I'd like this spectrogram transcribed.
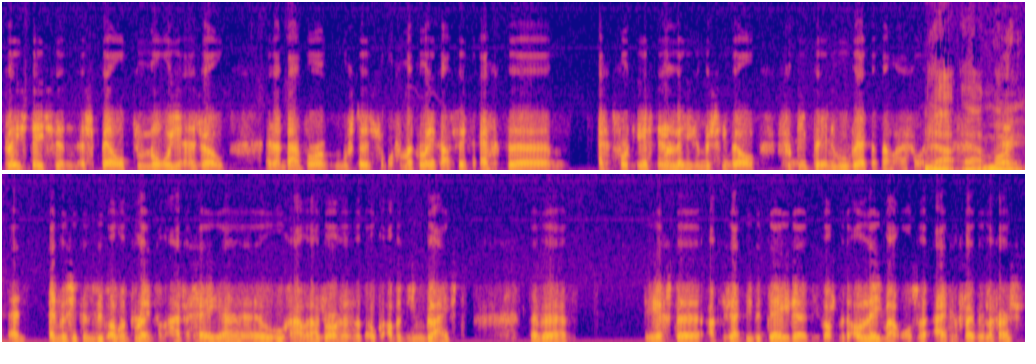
PlayStation speltoernooien en zo. En dan daarvoor moesten sommige van mijn collega's zich echt ehm, echt voor het eerst in hun leven misschien wel verdiepen in hoe werkt dat nou eigenlijk. Ja, ja mooi. En, en, en we zitten natuurlijk ook met het probleem van AVG. Hè? Hoe gaan we nou zorgen dat het ook anoniem blijft? We hebben de eerste activiteit die we deden, die was met alleen maar onze eigen vrijwilligers.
